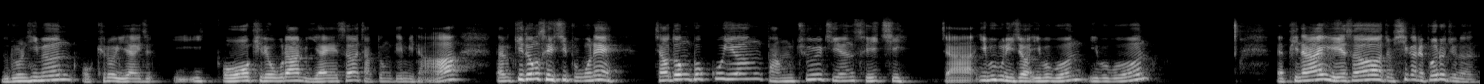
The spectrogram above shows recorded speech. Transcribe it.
누르는 힘은 5kg 이하에서 5kg 이하에서 작동됩니다. 다음 기동 스위치 부분에 자동 복구형 방출 지연 스위치. 자, 이 부분이죠. 이 부분, 이 부분. 비난하기 위해서 좀 시간을 벌어주는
